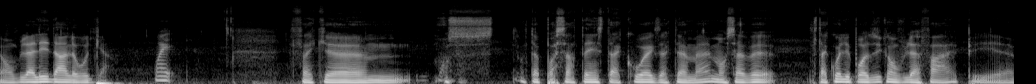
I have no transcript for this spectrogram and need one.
on voulait aller dans le haut de gamme. Oui. Fait que euh, on n'était pas certain c'était à quoi exactement, mais on savait c'était à quoi les produits qu'on voulait faire, puis euh,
